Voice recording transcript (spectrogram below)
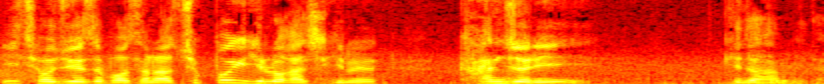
이 저주에서 벗어나 축복의 길로 가시기를 간절히 기도합니다.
